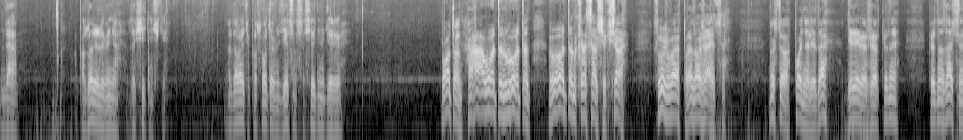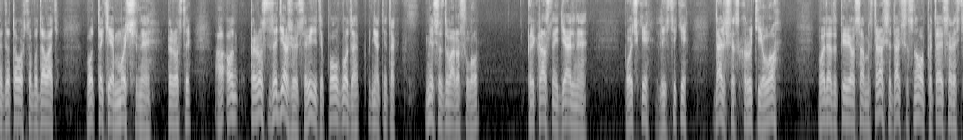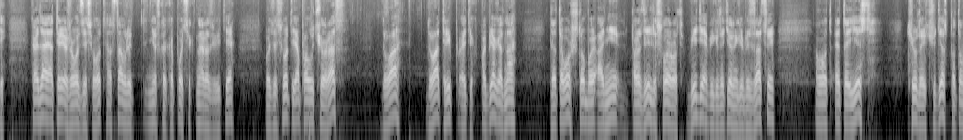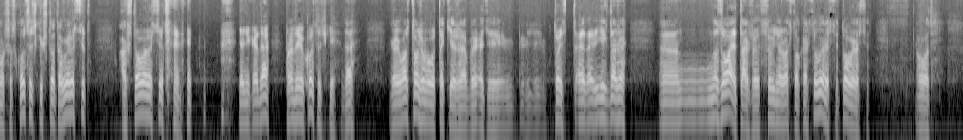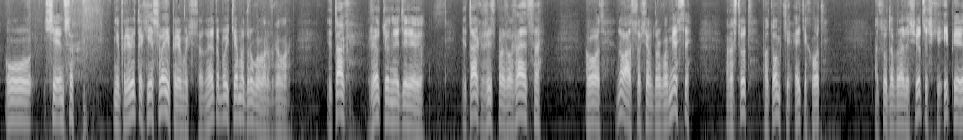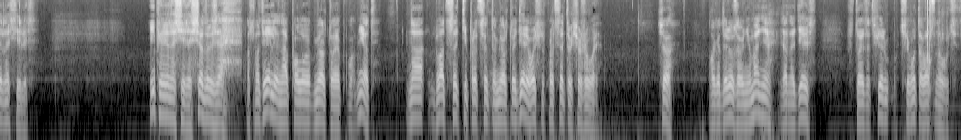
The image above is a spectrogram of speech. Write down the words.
Да. Опозорили меня защитнички. Ну давайте посмотрим здесь на соседнем дереве. Вот он, ага, вот он, вот он, вот он, красавчик. Все, служба продолжается. Ну что, поняли, да? Деревья жертвенные, предназначены для того, чтобы давать вот такие мощные приросты. А он, прирост задерживается, видите, полгода, нет, не так, месяц-два росло. Прекрасные, идеальные почки, листики. Дальше скрутило. Вот этот период самый страшный, дальше снова пытается расти. Когда я отрежу вот здесь вот, оставлю несколько почек на развитие, вот здесь вот я получу раз, два, два-три этих побега на для того, чтобы они продлили свой род в виде вегетативной гибридизации. Вот это и есть чудо и чудес, потому что с косточки что-то вырастет, а что вырастет? Я никогда продаю косточки, да, Говорю, у вас тоже будут такие же эти, то есть их даже э, называют также сувенир Восток. А что вырастет, то вырастет. Вот. У сеянцев непривитых есть свои преимущества, но это будет тема другого разговора. Итак, жертвенные деревья. Итак, жизнь продолжается. Вот. Ну а в совсем другом месте растут потомки этих вот Отсюда брали светочки и переносились. И переносились. Все, друзья, посмотрели на полумертвое... Нет, на 20% мертвое дерево, 80% еще живое. Все. Благодарю за внимание. Я надеюсь, что этот фильм чему-то вас научит.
